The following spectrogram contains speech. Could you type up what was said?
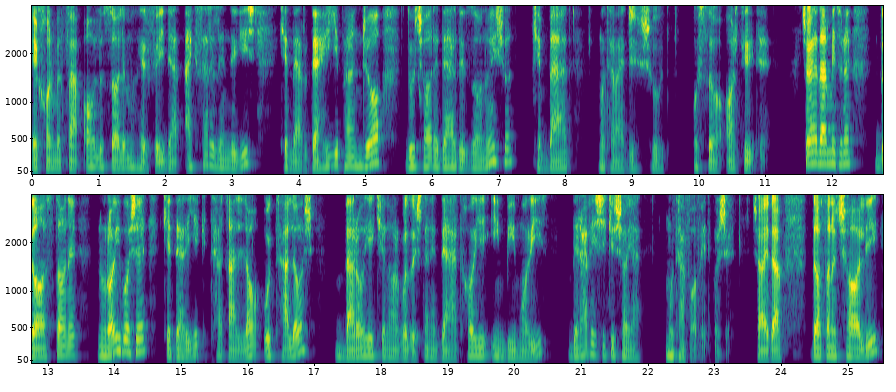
یک خانم فعال و سالم و حرفه‌ای در اکثر زندگیش که در دهه پنجاه دچار درد زانوی شد که بعد متوجه شد آرتریته. شاید هم می‌تونه داستان نورایی باشه که در یک تقلا و تلاش برای کنار گذاشتن دردهای این بیماری است به روشی که شاید متفاوت باشه شایدم داستان چالی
